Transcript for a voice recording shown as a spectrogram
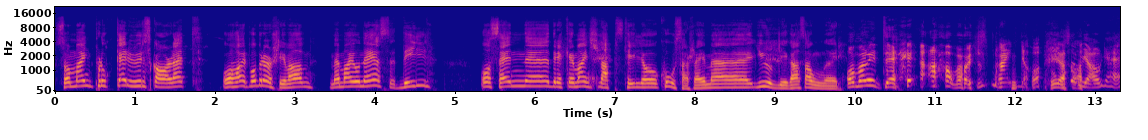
som man plukker ur skallet og har på brødskivene med majones, dill, og sen eh, drikker man snaps til og koser seg med ljuvliga sanger. Om man ikke er avholdsmann, da, Ja. som jeg er.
